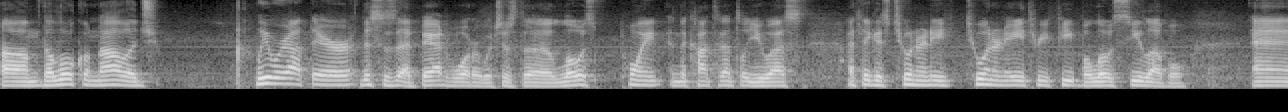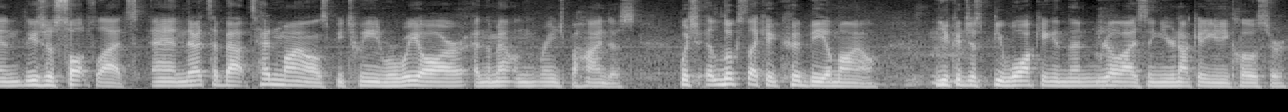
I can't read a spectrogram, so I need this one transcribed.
um, the local knowledge, we were out there, this is at Badwater, which is the lowest point in the continental U.S. I think it's 280, 283 feet below sea level. And these are salt flats, and that's about 10 miles between where we are and the mountain range behind us, which it looks like it could be a mile you could just be walking and then realizing you're not getting any closer.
